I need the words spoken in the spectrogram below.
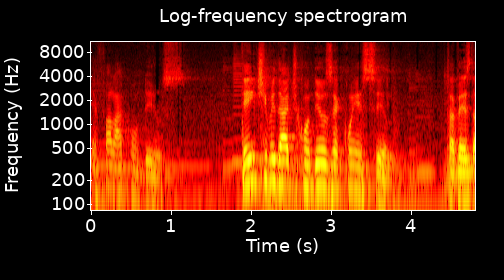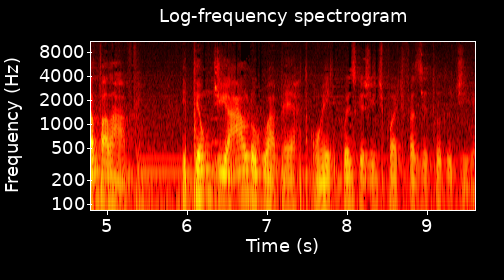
é falar com Deus. Ter intimidade com Deus é conhecê-lo através da palavra e ter um diálogo aberto com Ele, coisa que a gente pode fazer todo dia.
